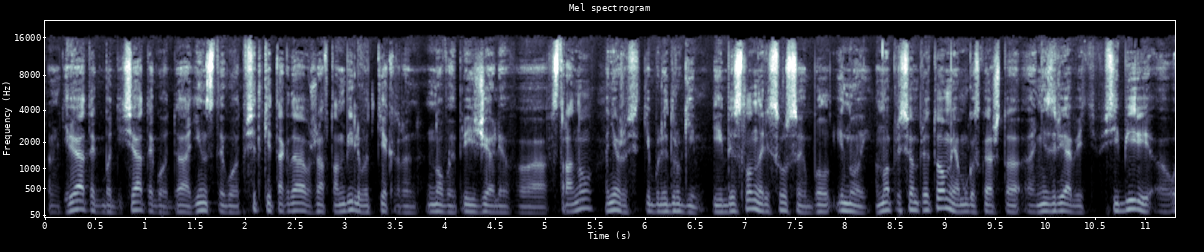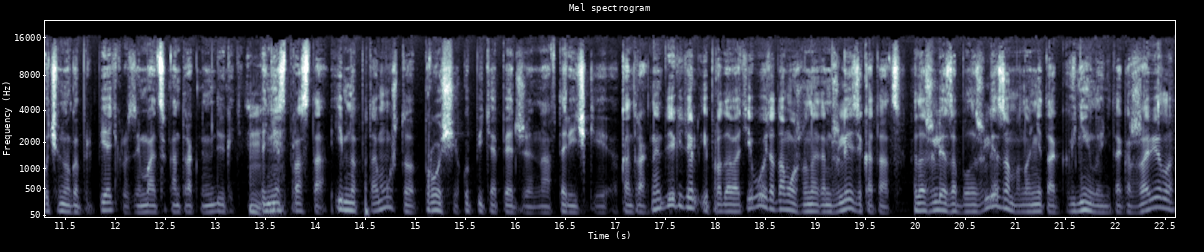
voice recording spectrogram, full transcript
там 9 год, 10 год, да, 11 год. Все-таки тогда уже автомобили, вот те, которые новые приезжали в, в страну, они уже все-таки были другими. И, безусловно, ресурс их был иной. Но при всем при том, я могу сказать, что э, не зря ведь в Сибири э, очень много предприятий, которые занимаются контрактными двигателями. Это неспроста. Именно потому, что проще купить, опять же, на вторичке контрактный двигатель и продавать его, и тогда можно на этом железе кататься. Когда железо было железом, оно не так гнило и не так ржавело,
